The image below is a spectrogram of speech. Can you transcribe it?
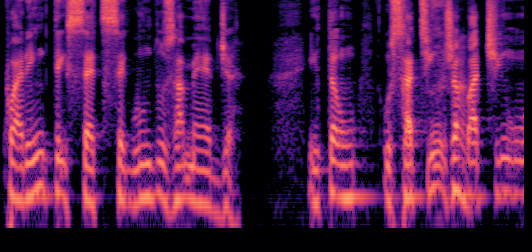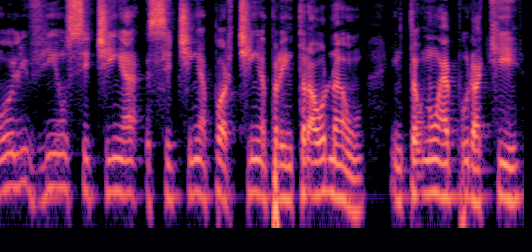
47 segundos a média. Então, os ratinhos já batiam o olho e viam se tinha, se tinha portinha para entrar ou não. Então, não é por aqui.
